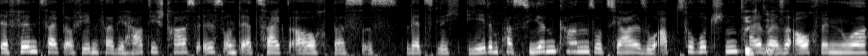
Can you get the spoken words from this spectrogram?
Der Film zeigt auf jeden Fall, wie hart die Straße ist und er zeigt auch, dass es letztlich jedem passieren kann, sozial so abzurutschen. Richtig. Teilweise auch, wenn nur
